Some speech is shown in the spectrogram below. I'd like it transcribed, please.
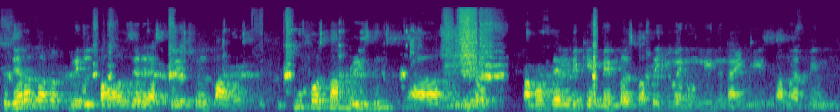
So there are a lot of middle powers, there are aspirational powers, who for some reasons, uh, you know, some of them became members of the UN only in the 90s. Some have been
